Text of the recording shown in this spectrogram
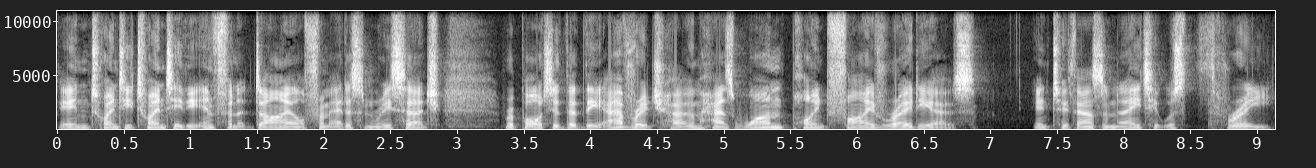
In 2020, the Infinite Dial from Edison Research reported that the average home has 1.5 radios. In 2008, it was three.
